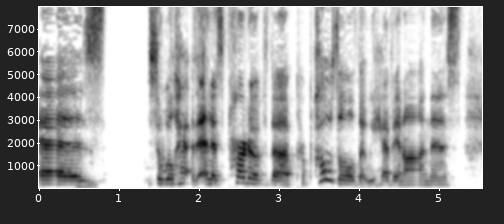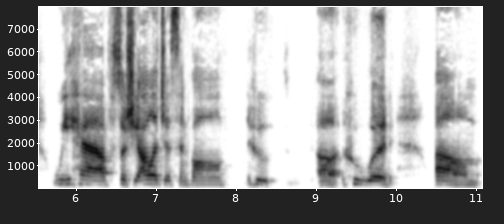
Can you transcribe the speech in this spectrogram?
as mm-hmm. so we'll have and as part of the proposal that we have in on this, we have sociologists involved who uh, who would um,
